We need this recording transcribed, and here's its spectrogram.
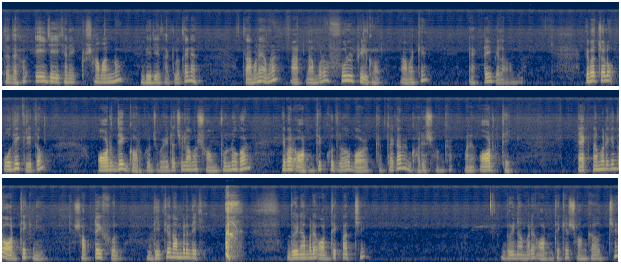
তাহলে দেখো, এই যে এখানে একটু সামান্য বেরিয়ে থাকল, তাই না? তার মানে আমরা আট নম্বরও ফুলফিল ঘর। আমাকে একটাই পেলাম আমরা। এবার চলো অধিকৃত অর্ধেক ঘর খুঁজবো। এটা ছিল আমার সম্পূর্ণ ঘর। এবার অর্ধেক ক্ষুদ্র বর্গাকার ঘরের সংখ্যা মানে অর্ধেক। এক নম্বরে কিন্তু অর্ধেক নেই, সবটাই ফুল দ্বিতীয় নম্বরে দেখি, দুই নম্বরে অর্ধেক পাচ্ছি। দুই নম্বরে অর্ধেকের সংখ্যা হচ্ছে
